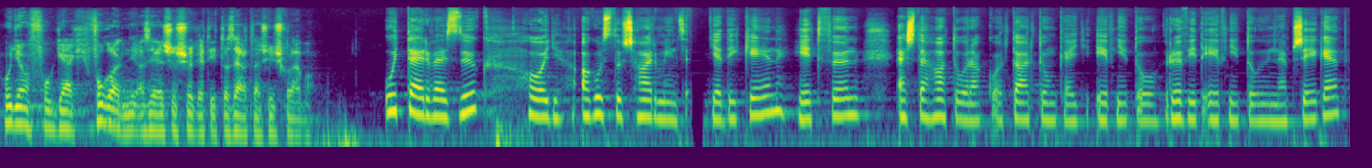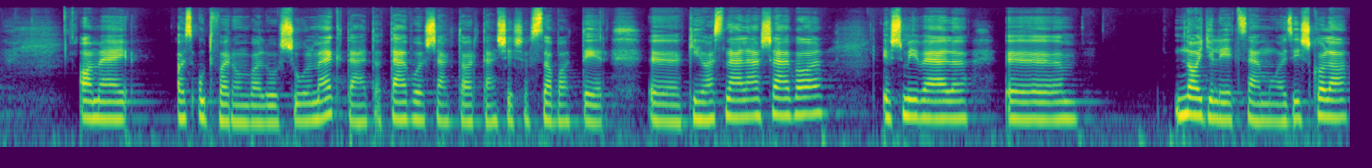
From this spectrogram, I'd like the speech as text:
Hogyan fogják fogadni az elsősöket itt az általános iskolába? Úgy tervezzük, hogy augusztus 31-én, hétfőn, este 6 órakor tartunk egy évnyitó, rövid évnyitó ünnepséget, amely az udvaron valósul meg, tehát a távolságtartás és a szabadtér kihasználásával, és mivel ö, nagy létszámú az iskola,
